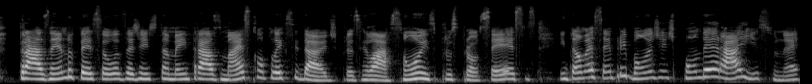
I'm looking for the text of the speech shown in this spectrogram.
trazendo pessoas a gente também traz mais complexidade para as relações, para os processos. Então é sempre bom a gente ponderar isso, né?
